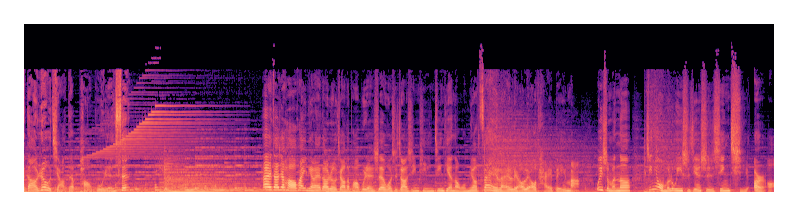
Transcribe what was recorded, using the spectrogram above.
到肉脚的跑步人生。嗨，大家好，欢迎你来到肉脚的跑步人生，我是赵新平。今天呢，我们要再来聊聊台北马，为什么呢？今天我们录音时间是星期二啊，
